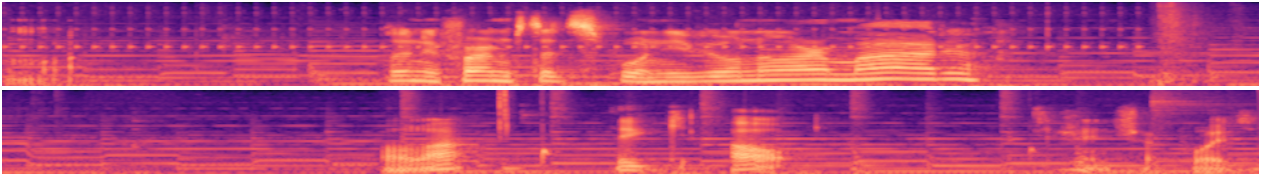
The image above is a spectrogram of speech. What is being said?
Vamos lá. O uniforme está disponível no armário. Olha lá. Take out. A gente já pode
